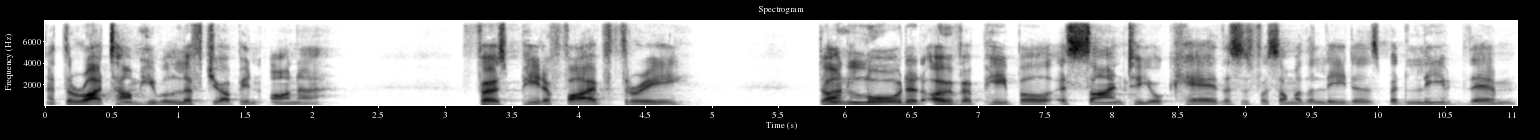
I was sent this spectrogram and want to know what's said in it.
At the right time, he will lift you up in honor. 1 Peter 5 3. Don't lord it over people assigned to your care. This is for some of the leaders, but lead them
